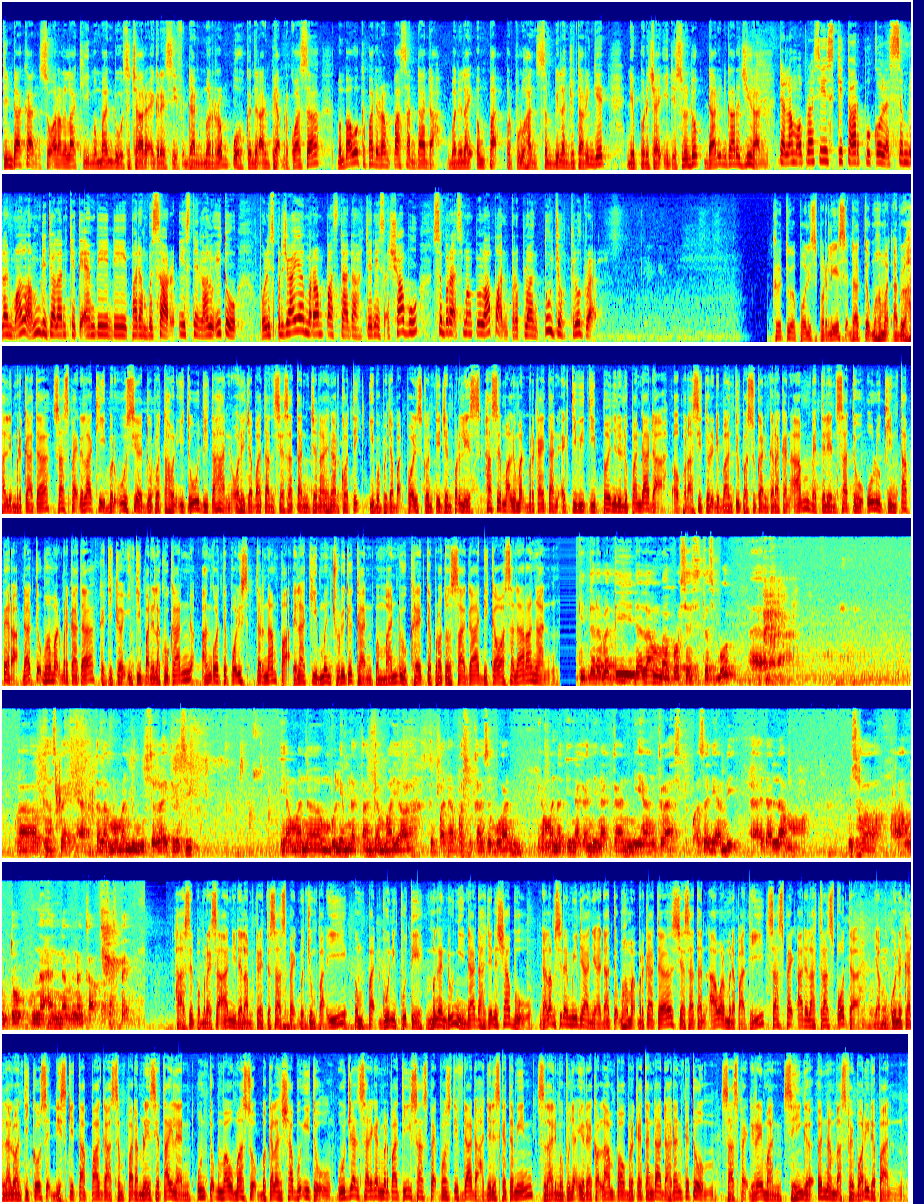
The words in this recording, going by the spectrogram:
Tindakan seorang lelaki memandu secara agresif dan merempuh kenderaan pihak berkuasa membawa kepada rampasan dadah bernilai 4.9 juta ringgit dipercayai diseludup dari negara jiran. Dalam operasi sekitar pukul 9 malam di Jalan KTMB di Padang Besar Isnin lalu itu, polis berjaya merampas dadah jenis syabu seberat 98.7 kilogram. Ketua Polis Perlis Datuk Muhammad Abdul Halim berkata, suspek lelaki berusia 20 tahun itu ditahan oleh Jabatan Siasatan Jenayah Narkotik Ibu Pejabat Polis Kontijen Perlis hasil maklumat berkaitan aktiviti penyelundupan dadah. Operasi turut dibantu pasukan Gerakan Am Batalion 1 Ulu Kinta Perak. Datuk Muhammad berkata, ketika intipan dilakukan, anggota polis ternampak lelaki mencurigakan memandu kereta Proton Saga di kawasan larangan. Kita dapati dalam uh, proses tersebut uh, uh, suspek uh, telah memandu secara agresif yang mana boleh mendatangkan bahaya lah kepada pasukan serbuan yang mana tindakan-tindakan yang keras terpaksa diambil uh, dalam usaha uh, untuk menahan dan menangkap suspek. Hasil pemeriksaan di dalam kereta suspek menjumpai empat guni putih mengandungi dadah jenis syabu. Dalam sidang medianya, Datuk Muhammad berkata siasatan awal mendapati suspek adalah transporter yang menggunakan laluan tikus di sekitar pagar sempadan Malaysia Thailand untuk membawa masuk bekalan syabu itu. Ujian saringan mendapati suspek positif dadah jenis ketamin selain mempunyai rekod lampau berkaitan dadah dan ketum. Suspek direman sehingga 16 Februari depan.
